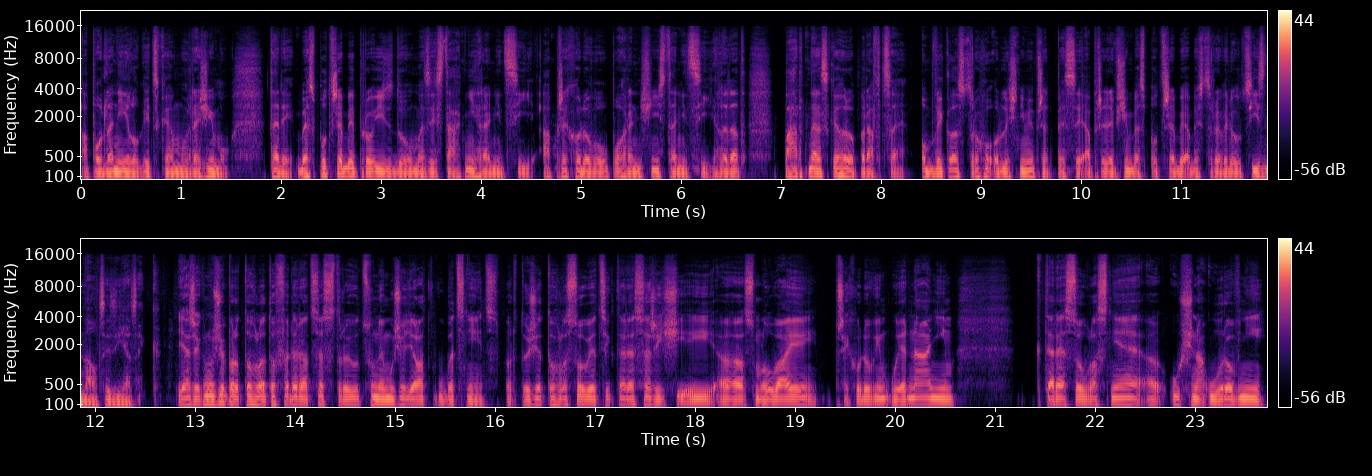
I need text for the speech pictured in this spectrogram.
a podle něj logickému režimu, tedy bez potřeby projízdu mezi státní hranicí a přechodovou pohraniční stanicí hledat partnerského dopravce, obvykle s trochu odlišnými předpisy a především bez potřeby, aby strojvedoucí znal cizí jazyk. Já řeknu, že pro tohleto Federace strojvůdců nemůže dělat vůbec nic, protože tohle jsou věci, které se říší, uh, smlouvají přechodovým ujednáním, které jsou vlastně uh, už na úrovni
